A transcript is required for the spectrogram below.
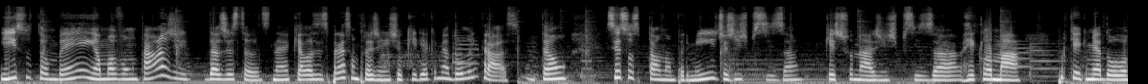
E isso também é uma vontade das gestantes, né? Que elas expressam pra gente, eu queria que minha doula entrasse. Então, se esse hospital não permite, a gente precisa questionar, a gente precisa reclamar. Por que, que minha doula,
